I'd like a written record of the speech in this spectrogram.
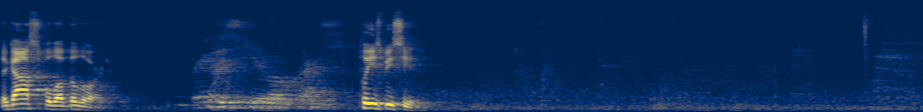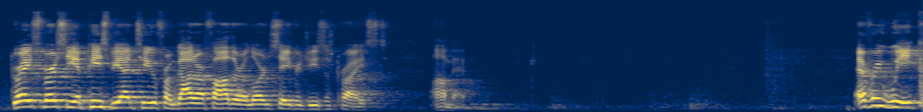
The Gospel of the Lord. Praise to you, O Christ. Please be seated. Grace, mercy, and peace be unto you from God our Father and Lord and Savior Jesus Christ. Amen. Every week,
